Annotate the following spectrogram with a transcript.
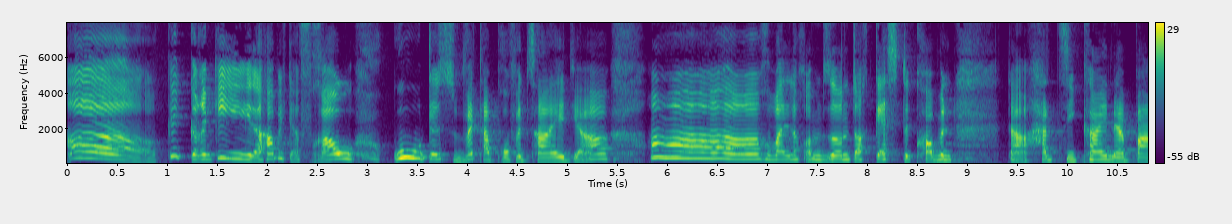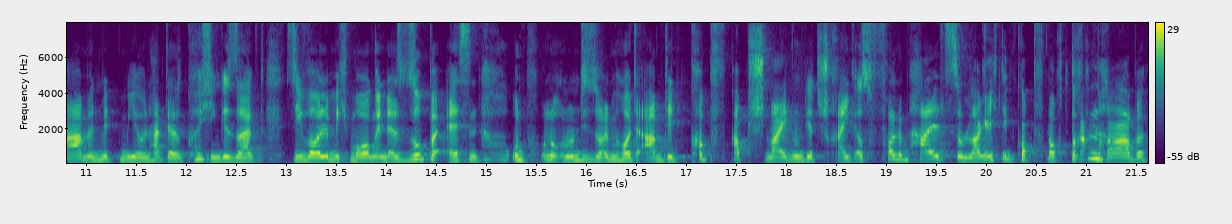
Ah, Kikeriki, da habe ich der Frau gutes Wetter prophezeit, ja. Ach, weil noch am Sonntag Gäste kommen. Da hat sie kein Erbarmen mit mir und hat der Köchin gesagt, sie wolle mich morgen in der Suppe essen und, und, und, und sie soll mir heute Abend den Kopf abschneiden und jetzt schrei ich aus vollem Hals, solange ich den Kopf noch dran habe.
